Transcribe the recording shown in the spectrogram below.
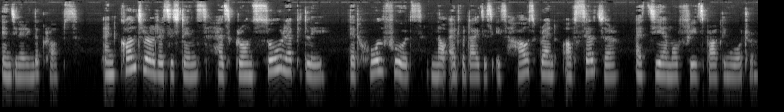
engineering the crops. And cultural resistance has grown so rapidly that Whole Foods now advertises its house brand of seltzer as GMO free sparkling water.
